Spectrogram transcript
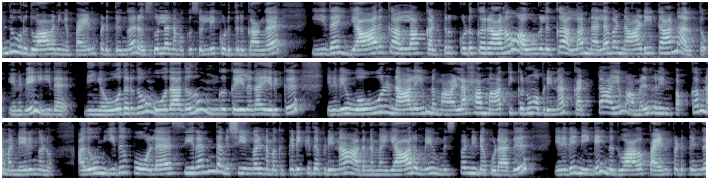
இந்த ஒரு துவாவை நீங்கள் பயன்படுத்துங்க. ரசூல்லா நமக்கு சொல்லி கொடுத்துருக்காங்க. இதை யாருக்கு அல்லாஹ் கற்றுக் கொடுக்குறானோ அவங்களுக்கு அல்லாஹ் நிலவை நாடிட்டான்னு அர்த்தம். எனவே இதை நீங்கள் ஓதுறதும் ஓதாததும் உங்கள் கையில் தான் இருக்குது எனவே ஒவ்வொரு நாளையும் நம்ம அழகாக மாற்றிக்கணும் அப்படின்னா கட்டாயம் அமல்களின் பக்கம் நம்ம நெருங்கணும். அதுவும் இது போல் சிறந்த விஷயங்கள் நமக்கு கிடைக்குது அப்படின்னா அதை நம்ம யாருமே மிஸ் பண்ணிடக்கூடாது. எனவே நீங்கள் இந்த துவாவை பயன்படுத்துங்க.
